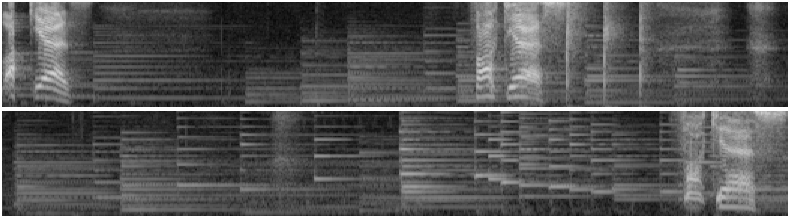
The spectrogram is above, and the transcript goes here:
Fuck yes! Fuck yes! Fuck yes!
